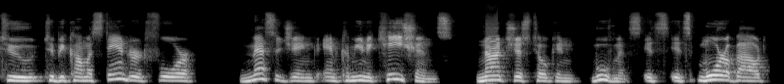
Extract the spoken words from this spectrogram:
to to become a standard for messaging and communications not just token movements. It's it's more about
